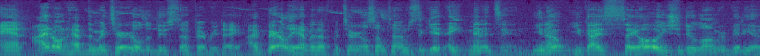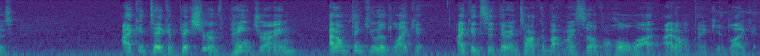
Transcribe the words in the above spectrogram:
and I don't have the material to do stuff every day. I barely have enough material sometimes to get eight minutes in. You know, you guys say, oh, you should do longer videos. I could take a picture of the paint drying. I don't think you would like it. I could sit there and talk about myself a whole lot. I don't think you'd like it.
